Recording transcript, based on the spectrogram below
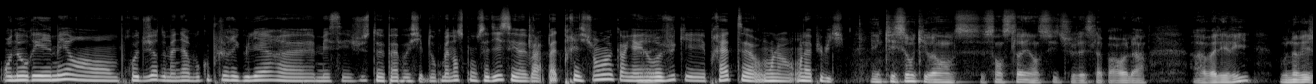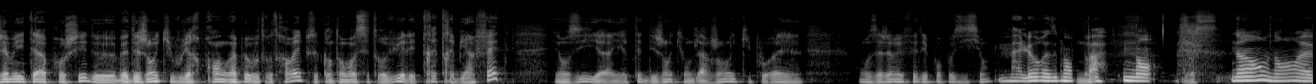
On aurait aimé en produire de manière beaucoup plus régulière, euh, mais c'est juste pas possible. Donc maintenant, ce qu'on s'est dit, c'est voilà, pas de pression. Quand il y a une revue qui est prête, on la, on la publie. Une question qui va dans ce sens-là, et ensuite je laisse la parole à, Valérie. Vous n'avez jamais été approché de bah, des gens qui voulaient reprendre un peu votre travail, parce que quand on voit cette revue, elle est très très bien faite, et on se dit, il y a peut-être des gens qui ont de l'argent et qui pourraient On vous a jamais fait des propositions? Malheureusement Non. pas. Non. C'est- Non, non. euh,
